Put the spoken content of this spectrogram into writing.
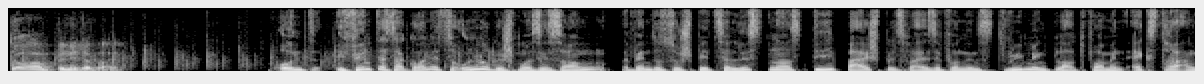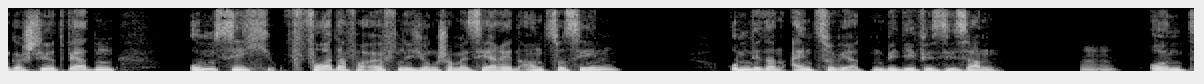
Da bin ich dabei. Und ich finde das auch gar nicht so unlogisch, muss ich sagen, wenn du so Spezialisten hast, die beispielsweise von den Streaming-Plattformen extra engagiert werden, um sich vor der Veröffentlichung schon mal Serien anzusehen, um die dann einzuwerten, wie die für sie sind. Mhm. Und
